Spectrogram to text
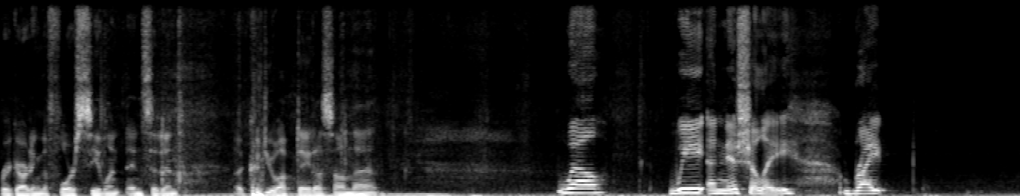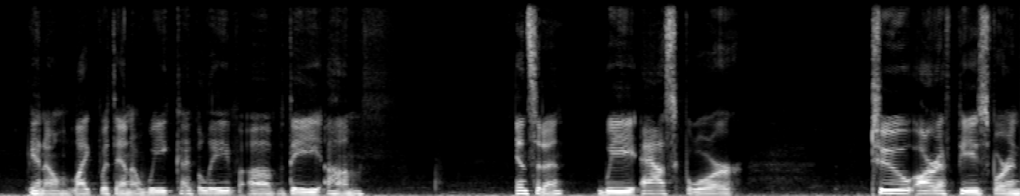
regarding the floor sealant incident. Uh, could you update us on that? Well, we initially, right, you know, like within a week, I believe, of the um, incident, we asked for two RFPs for in,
